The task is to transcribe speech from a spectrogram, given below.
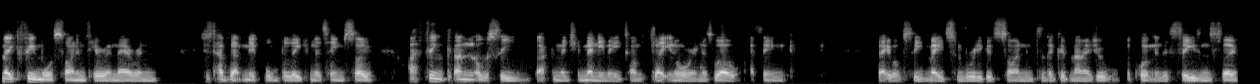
make a few more signings here and there and just have that more belief in the team. So I think, and obviously, like I mentioned many, many times, Leyton Orient as well. I think they've obviously made some really good signings and a good managerial appointment this season. So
